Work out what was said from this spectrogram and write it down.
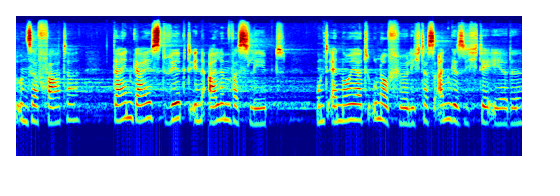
Unser Vater, dein Geist wirkt in allem, was lebt und erneuert unaufhörlich das Angesicht der Erde.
